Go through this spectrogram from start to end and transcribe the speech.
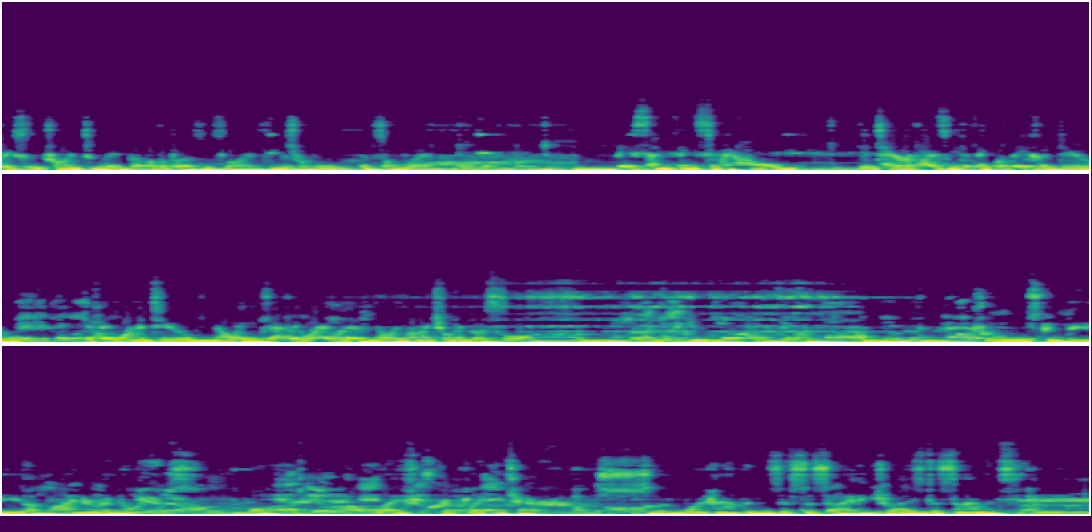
basically trying to make that other person's life miserable in some way. They send things to my home. It terrifies me to think what they could do if they wanted to, knowing exactly where I live, knowing where my children go to school. Trolls can be a minor annoyance or a life crippling terror. But what happens if society tries to silence them?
